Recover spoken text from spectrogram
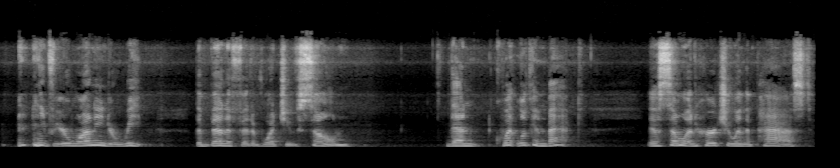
if you're wanting to reap the benefit of what you've sown, then quit looking back. If someone hurt you in the past,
